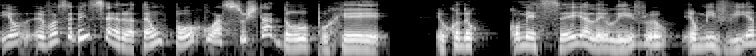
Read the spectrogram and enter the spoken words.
E eu, eu vou ser bem sério, até um pouco assustador, porque eu quando eu comecei a ler o livro, eu, eu me via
